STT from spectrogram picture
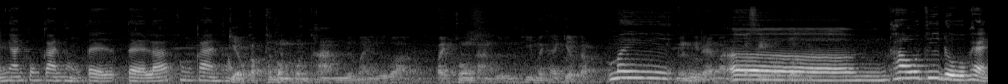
นงานโครงการของแต่แต่ละโครงการของเกี่ยวกับถนนหนทางหรือไม่หรือว่าไปโครงการอื่นที่ไม่ใช่เกี่ยวกับไม่เงินที่ได้มาจากเอ่ภาษีของตนอเท่าที่ดูแผน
